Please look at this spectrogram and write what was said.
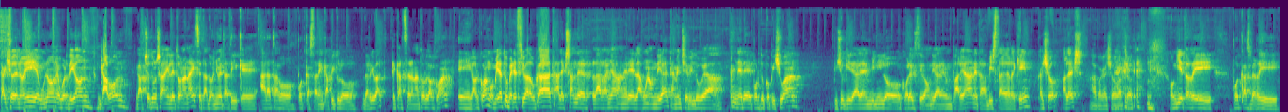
Kaixo denoi, egunon, eguerdion, gabon, gatxotun zain letona naiz eta doinuetatik e, aratago podcastaren kapitulo berri bat, ekartzera nator gaurkoan. E, gaurkoan, gomidatu berezioa daukat, Alexander Larrañaga nere laguna handia eta hemen bildu geha nere portuko pixuan, pixukidearen vinilo kolekzio handiaren parean eta bista ederrekin. Kaixo, Alex? Apa, kaixo, batxot. Ongi etorri podcast berri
